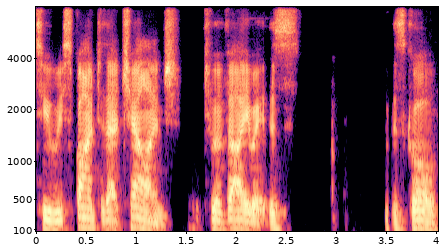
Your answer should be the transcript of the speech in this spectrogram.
to respond to that challenge, to evaluate this, this goal.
